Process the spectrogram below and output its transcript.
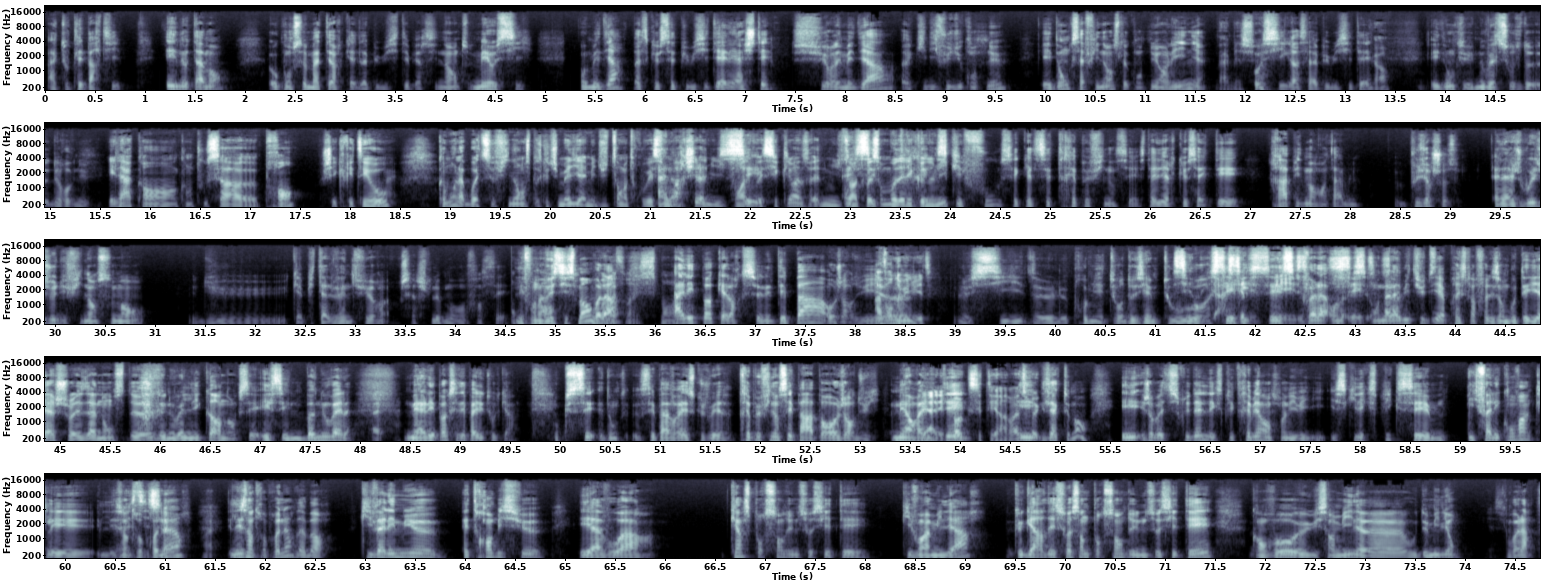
à toutes les parties et notamment aux consommateurs qui a de la publicité pertinente, mais aussi aux médias parce que cette publicité elle est achetée sur les médias qui diffusent du contenu et donc ça finance le contenu en ligne Bah, bien sûr. aussi grâce à la publicité et donc une nouvelle source de, de revenus. Et là, quand, quand tout ça euh, prend chez Criteo, Ouais. comment la boîte se finance? Parce que tu m'as dit, elle a mis du temps à trouver son Alors, marché, elle a mis du temps à trouver ses clients, elle a mis du temps Elle à trouver son modèle Ce économique. qui est fou, c'est qu'elle s'est très peu financée. C'est-à-dire que ça a été rapidement rentable. Plusieurs choses. Elle a joué le jeu du financement, du capital venture, on cherche le mot en français. Les fonds d'investissement, voilà. Ouais, fonds d'investissement, À l'époque, alors que ce n'était pas aujourd'hui Avant euh, 2008. Le seed, le premier tour, deuxième tour, Série A, série C, voilà, on, on a l'habitude. Il y a presque parfois des embouteillages sur les annonces de, de nouvelles licornes, donc c'est et c'est une bonne nouvelle. Ouais. Mais à l'époque, c'était pas du tout le cas. Donc c'est donc c'est pas vrai. Ce que je veux dire, très peu financé par rapport à aujourd'hui. Mais en Mais à réalité, l'époque, c'était un vrai truc. Exactement. Et Jean-Baptiste Rudel l'explique très bien dans son livre. Il- Ce qu'il explique, c'est il fallait convaincre les, les entrepreneurs, Ouais. les entrepreneurs d'abord, qu'il valait mieux être ambitieux et avoir 15% d'une société qui vaut un milliard que garder 60% d'une société qu'en vaut euh, 800 000 euh, ou 2 millions. Voilà.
